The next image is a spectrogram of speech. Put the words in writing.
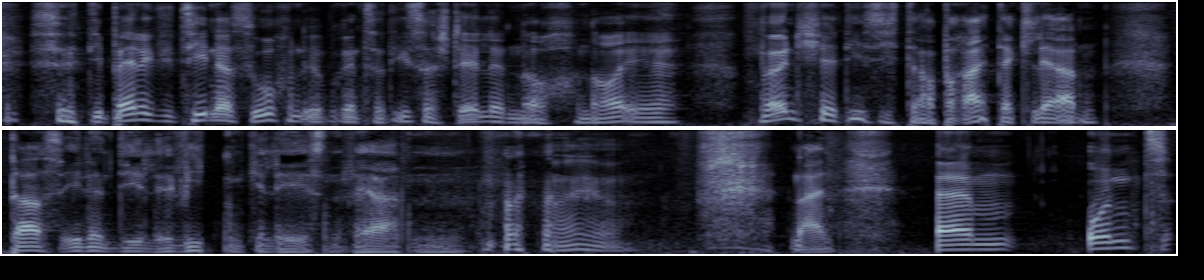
Die Benediktiner suchen übrigens an dieser Stelle noch neue Mönche, die sich da bereit erklären, dass ihnen die Leviten gelesen werden. Ah ja. Nein. Ähm, und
